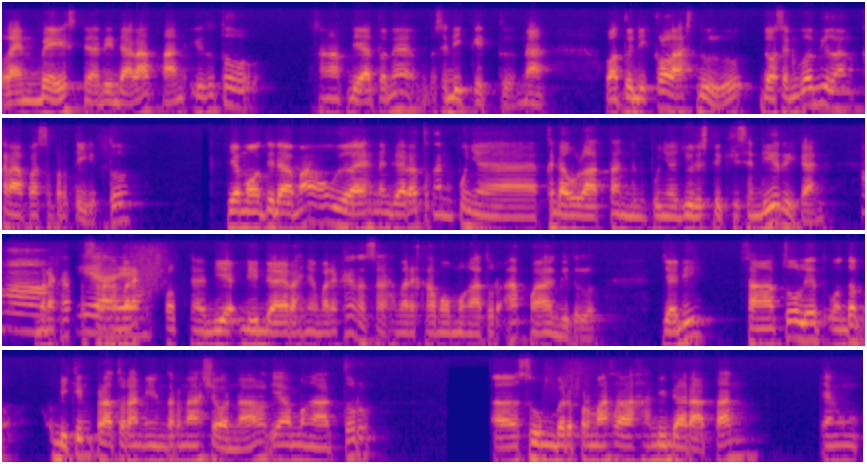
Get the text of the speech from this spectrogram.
land base dari daratan itu tuh sangat diaturnya sedikit tuh. Nah, waktu di kelas dulu dosen gue bilang kenapa seperti itu? Ya mau tidak mau wilayah negara itu kan punya kedaulatan dan punya jurisdiksi sendiri kan. Oh, mereka iya, terserah iya, mereka iya. di, di daerahnya mereka terserah mereka mau mengatur apa gitu loh. Jadi sangat sulit untuk bikin peraturan internasional yang mengatur uh, sumber permasalahan di daratan yang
